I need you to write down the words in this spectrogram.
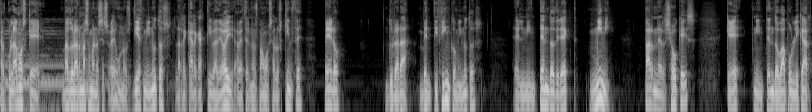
Calculamos que va a durar más o menos eso, ¿eh? unos 10 minutos la recarga activa de hoy, a veces nos vamos a los 15, pero durará 25 minutos el Nintendo Direct Mini Partner Showcase que Nintendo va a publicar,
